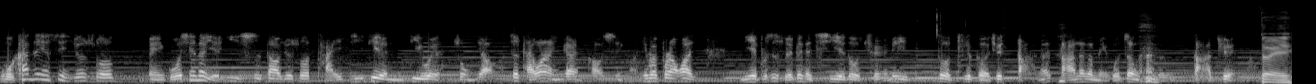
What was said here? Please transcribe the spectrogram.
我看这件事情就是说，美国现在也意识到，就是说台积电地位很重要，这台湾人应该很高兴啊，因为不然的话，你也不是随便的企业都有权利、都有资格去打那 打那个美国政府的答卷。对。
